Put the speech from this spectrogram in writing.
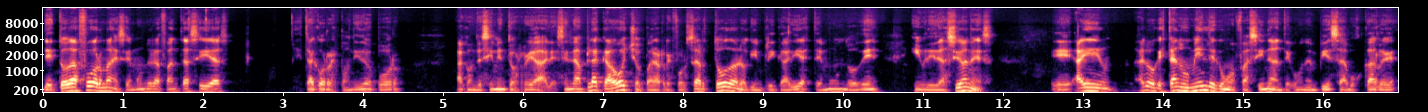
De todas formas, ese mundo de las fantasías está correspondido por acontecimientos reales. En la placa 8, para reforzar todo lo que implicaría este mundo de hibridaciones, eh, hay algo que es tan humilde como fascinante, cuando uno empieza a buscarle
